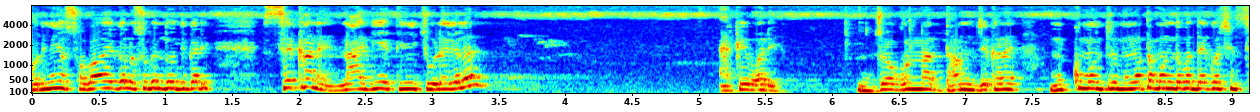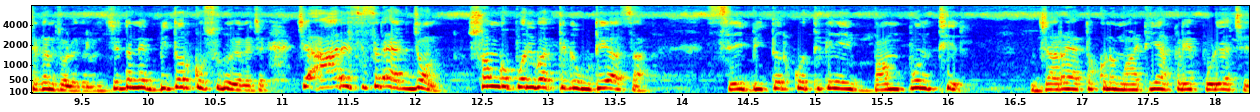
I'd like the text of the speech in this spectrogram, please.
ধর্মীয় সভা হয়ে গেল শুভেন্দু অধিকারী। সেখানে না গিয়ে তিনি চলে গেলেন। একেবারে জগন্নাথ ধাম যেখানে মুখ্যমন্ত্রী মমতা বন্দ্যোপাধ্যায় করছেন, সেখানে চলে গেলেন। যেটা নিয়ে বিতর্ক শুরু হয়ে গেছে যে আর এস একজন সঙ্গ পরিবার থেকে উঠে আসা, সেই বিতর্ক থেকে এই বামপন্থীর যারা এতক্ষণ মাটি আঁকড়ে পড়ে আছে,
